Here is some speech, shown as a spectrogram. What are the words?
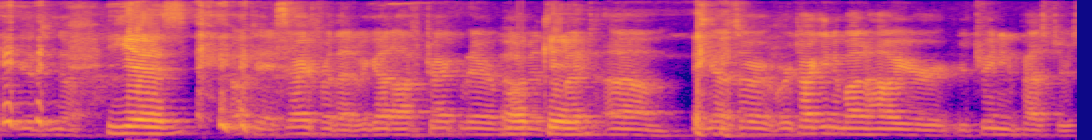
Good to know. yes. Okay, sorry for that. We got off track there a moment. Okay. But, um, yeah, so we're, we're talking about how you're you're training pastors.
